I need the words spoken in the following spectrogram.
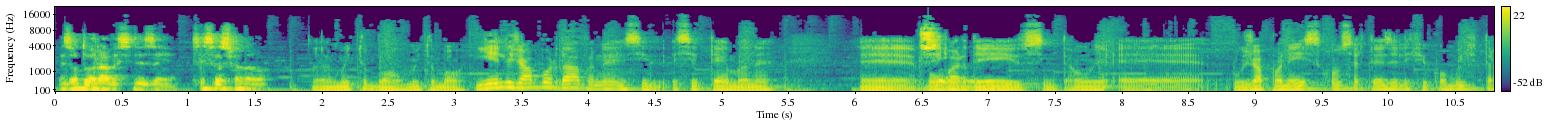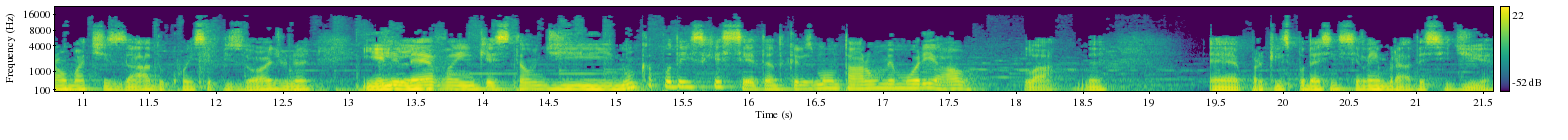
Mas eu adorava esse desenho. Sensacional. É, muito bom, muito bom. E ele já abordava, né, esse, esse tema, né? É, bombardeios, Sim. então é, o japonês com certeza ele ficou muito traumatizado com esse episódio, né? E ele leva em questão de nunca poder esquecer, tanto que eles montaram um memorial lá, né? É, para que eles pudessem se lembrar desse dia.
